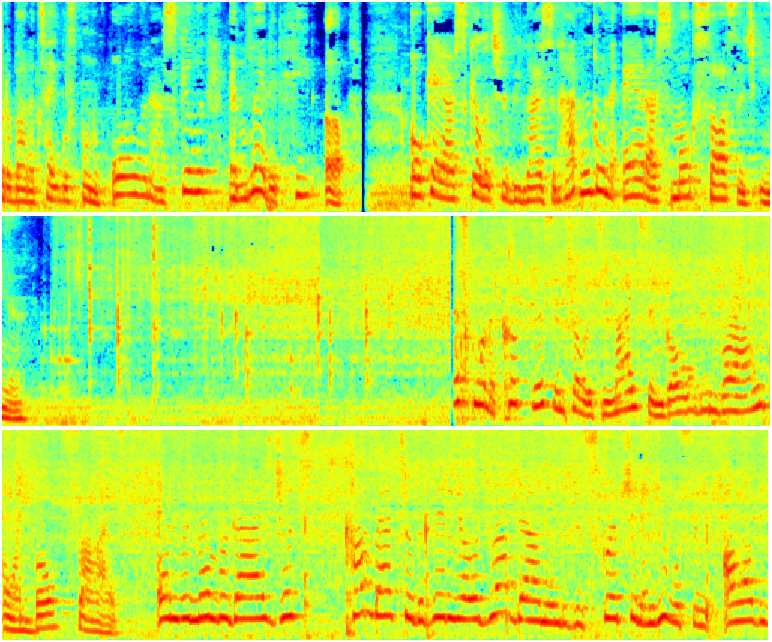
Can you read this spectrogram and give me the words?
Put about a tablespoon of oil in our skillet and let it heat up. Okay, our skillet should be nice and hot. We're going to add our smoked sausage in. Just want to cook this until it's nice and golden brown on both sides. And remember guys, just come back to the video, drop down in the description and you will see all the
